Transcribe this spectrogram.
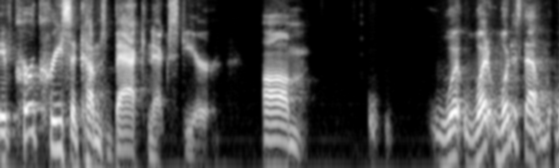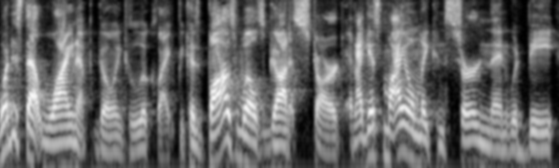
if Kerr Kriisa comes back next year, um, what what what is that what is that lineup going to look like? Because Boswell's got to start, and I guess my only concern then would be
